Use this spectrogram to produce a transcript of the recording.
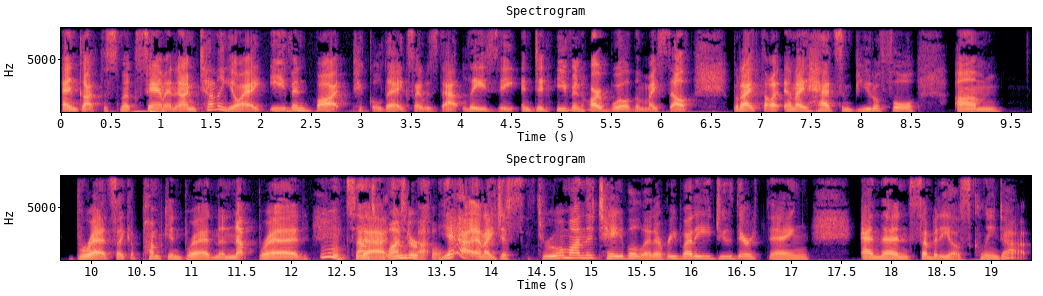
and got the smoked salmon. I'm telling you, I even bought pickled eggs. I was that lazy and didn't even hard boil them myself. But I thought, and I had some beautiful, um, breads, like a pumpkin bread and a nut bread. Mm, sounds that, uh, wonderful. yeah. And I just threw them on the table, let everybody do their thing. And then somebody else cleaned up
